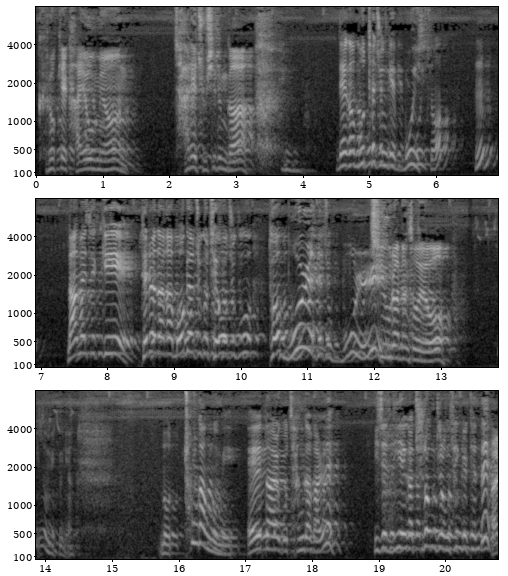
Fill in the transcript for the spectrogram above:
그렇게 가여우면 잘해 주시든가. 내가 못해준 게 뭐 있어? 응? 남의 새끼 데려다가 먹여주고 재워주고 더 뭘 해줘 뭘? 치우라면서요. 이놈이 그냥. 너 총각놈이 애도 알고 장가 갈래? 이제 네 애가 주렁주렁 생길 텐데? 아,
